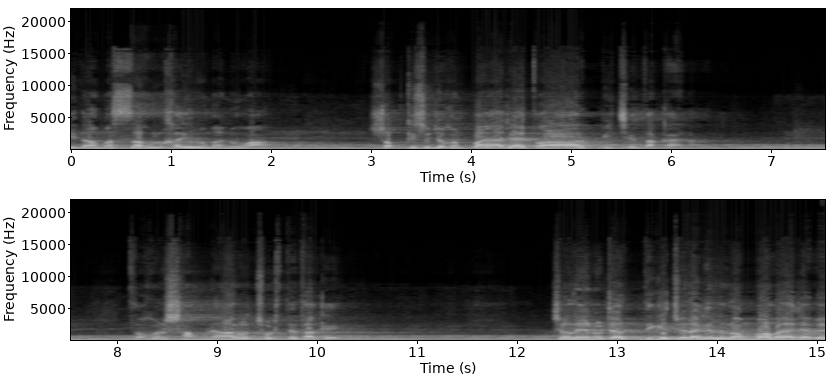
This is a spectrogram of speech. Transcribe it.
ইদা মাসাহুল খাইরু মানুয়া। সবকিছু যখন পাওয়া যায় তো আর পিছে তাকায় না। তখন সামনে আরও ছুটতে থাকে। চলেন, ওটার দিকে চলে গেলে লম্বা হয়ে যাবে।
